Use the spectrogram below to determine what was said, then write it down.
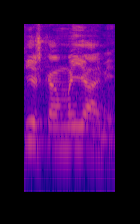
фішка в Майамі.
